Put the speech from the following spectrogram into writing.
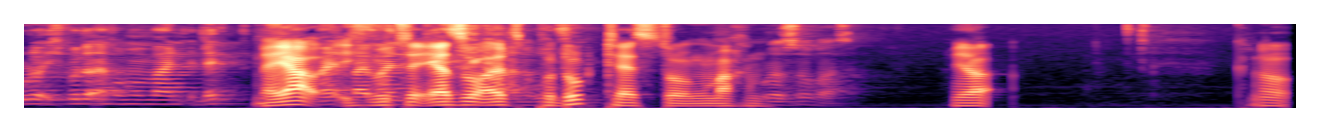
Oder ich würde einfach mal meinen Elekt naja, mein- ich würde es ja eher so als anrufen. Produkttestung machen. oder sowas. Ja. Genau.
